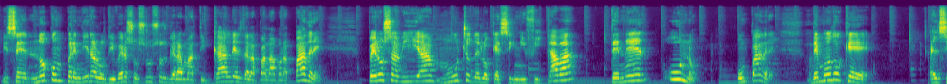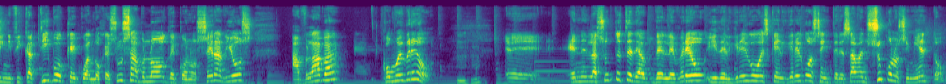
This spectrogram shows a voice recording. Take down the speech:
dice, no comprendiera los diversos usos gramaticales de la palabra padre, pero sabía mucho de lo que significaba tener uno, un padre. De modo que el significativo que cuando Jesús habló de conocer a Dios, hablaba como hebreo. Uh -huh. eh, en el asunto este de, del hebreo y del griego es que el griego se interesaba en su conocimiento,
